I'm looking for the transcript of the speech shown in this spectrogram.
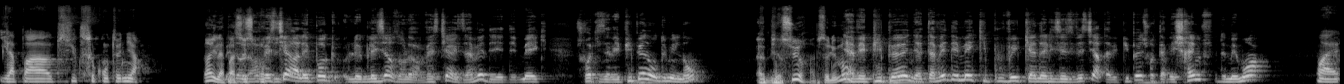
il a pas su se contenir. Non, il a Mais pas dans su se leur contenir. vestiaire à l'époque, les Blazers, dans leur vestiaire, ils avaient des, des mecs. Je crois qu'ils avaient Pippen en 2000, non? Euh, bien sûr, Il absolument. y avait Pippen, il y a- t'avais des mecs qui pouvaient canaliser ce vestiaire. T'avais Pippen, je crois que t'avais Schrempf de mémoire. Ouais.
